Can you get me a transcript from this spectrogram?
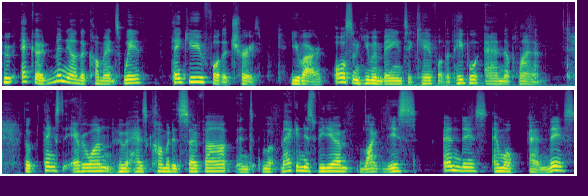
who echoed many other comments with, Thank you for the truth. You are an awesome human being to care for the people and the planet. Look, thanks to everyone who has commented so far and look, making this video like this and this and well and this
